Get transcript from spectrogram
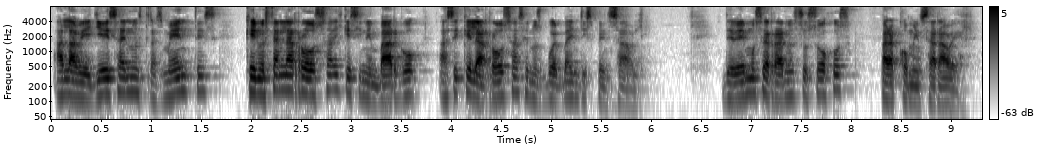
a la belleza de nuestras mentes que no está en la rosa y que sin embargo hace que la rosa se nos vuelva indispensable. Debemos cerrar nuestros ojos para comenzar a ver.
